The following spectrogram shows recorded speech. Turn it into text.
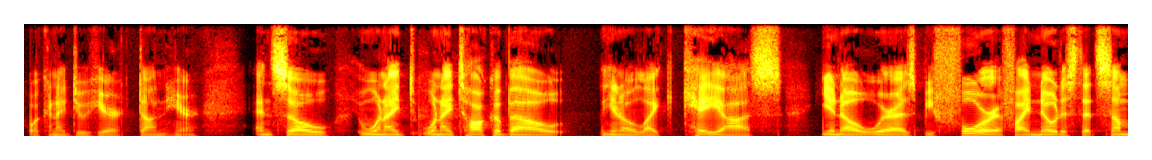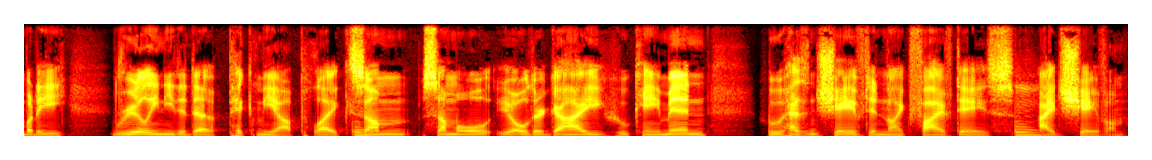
What can I do here, done here. And so when I when I talk about you know like chaos, you know, whereas before if I noticed that somebody really needed to pick me up, like mm. some some old, older guy who came in who hasn't shaved in like five days, mm. I'd shave him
